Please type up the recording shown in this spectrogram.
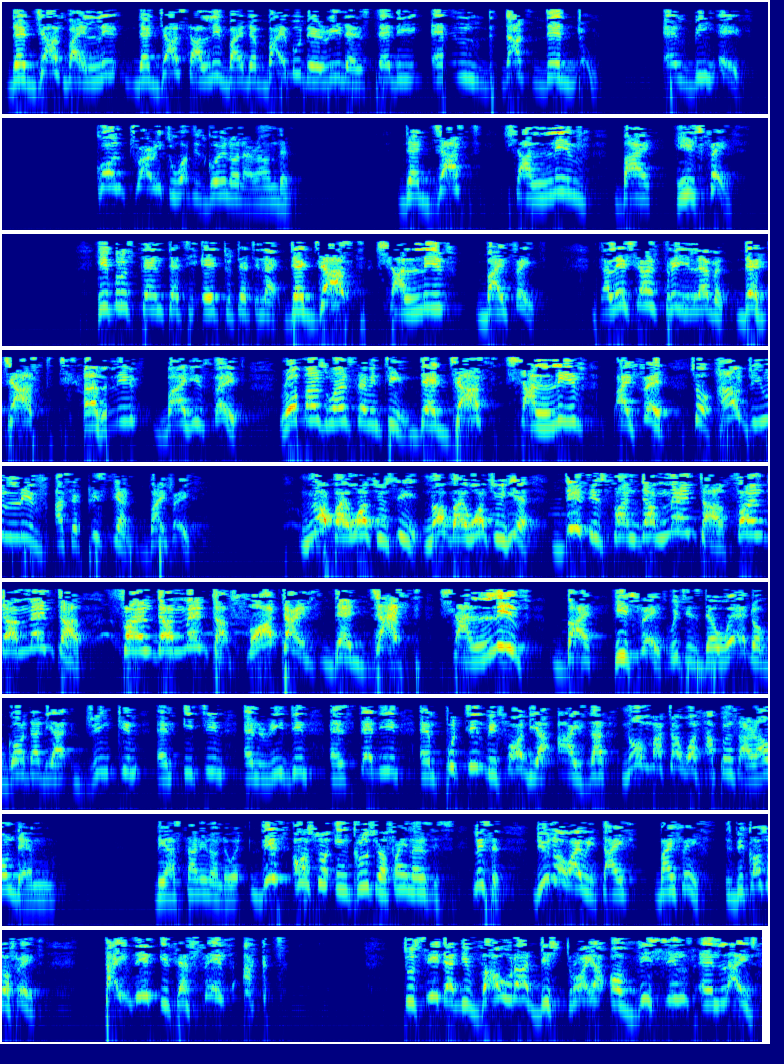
The just, by li- the just shall live by the Bible they read and study, and that they do and behave contrary to what is going on around them. The just shall live by his faith. Hebrews 10 38 to 39. The just shall live by faith. Galatians 3:11. The just shall live by his faith. Romans 1:17. The just shall live by faith. So, how do you live as a Christian? By faith. Not by what you see, not by what you hear. This is fundamental, fundamental, fundamental. Four times the just shall live by his faith, which is the word of God that they are drinking and eating and reading and studying and putting before their eyes that no matter what happens around them, they are standing on the way. This also includes your finances. Listen, do you know why we tithe? By faith. It's because of faith. Tithing is a faith act to see the devourer, destroyer of visions and lives.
